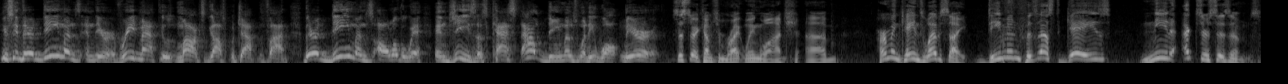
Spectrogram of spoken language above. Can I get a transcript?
You see, there are demons in the earth. Read Matthew, Mark's Gospel, chapter 5. There are demons all over where, and Jesus cast out demons when he walked the earth. Sister, it comes from Right Wing Watch. Um, Herman Cain's website, demon possessed gays need exorcisms.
